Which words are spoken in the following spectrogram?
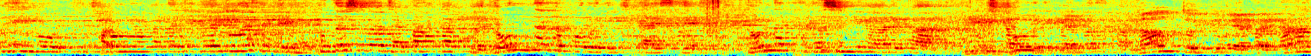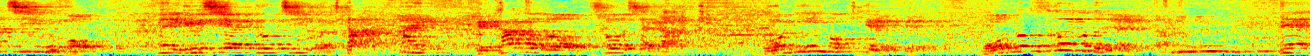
ねもう意気込みを語っていただきましたけれども、今年のジャパンカップどんなところに期待してどんな楽しみがあるか聞かせていただけますか、なんといってもやっぱり7チームも、ね、UCI プロチームが来た。はいで過去の勝者が5人も来てるってものすごいことじゃないですか、ね、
